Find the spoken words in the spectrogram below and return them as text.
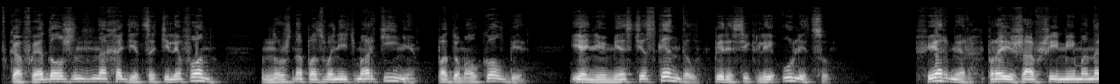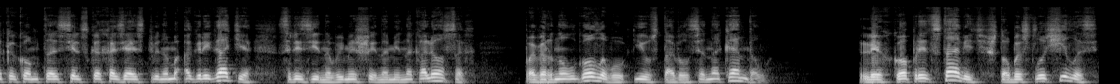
В кафе должен находиться телефон. Нужно позвонить Мартине, подумал Колби, и они вместе с Кендалл пересекли улицу. Фермер, проезжавший мимо на каком-то сельскохозяйственном агрегате с резиновыми шинами на колесах, повернул голову и уставился на Кендалл. Легко представить, что бы случилось,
